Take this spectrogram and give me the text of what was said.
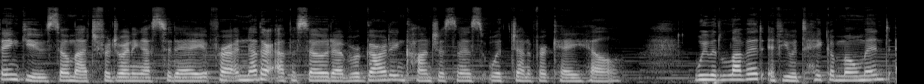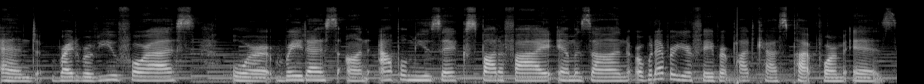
Thank you so much for joining us today for another episode of Regarding Consciousness with Jennifer K. Hill. We would love it if you would take a moment and write a review for us or rate us on Apple Music, Spotify, Amazon, or whatever your favorite podcast platform is.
